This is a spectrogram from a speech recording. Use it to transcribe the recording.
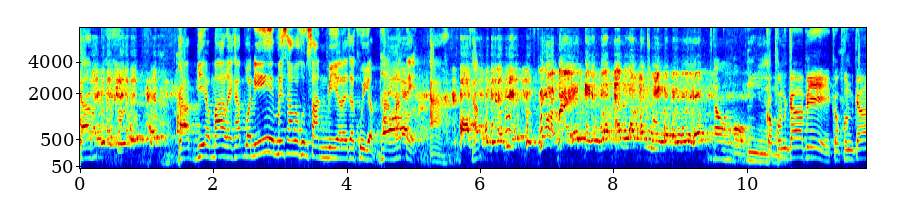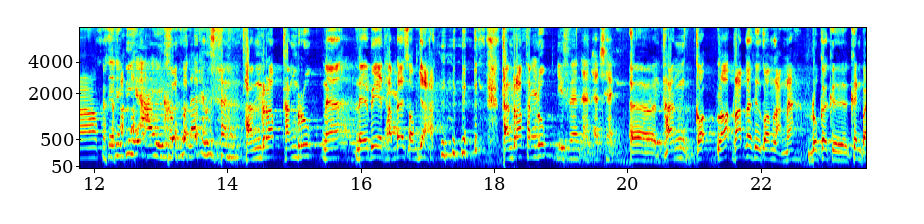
ครับไปก็เชียร์ผมครับครับเยี่ยมมากเลยครับ วันนี้ไม่ทราบว่าคุณซันมีอะไรจะคุยกับทางนักเตะอ่าคครัรับ โอ้โหขอบคุณครับพี่ขอบคุณครับเดนพี่ไอคนหมดแล้วคุณซันทั้งรับทั้งรุกนะเนเบ้ทำได้สองอย่าง ทั้งรับทั้งรุก defense and attack เอ่อทั้งก็รับรับก็คือกองหลังนะรุกก็คือขึ้นไป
